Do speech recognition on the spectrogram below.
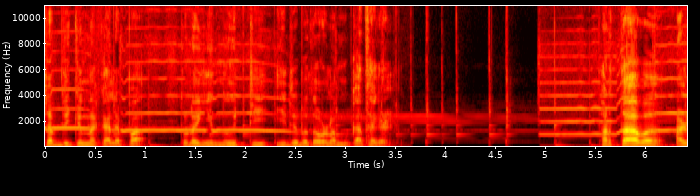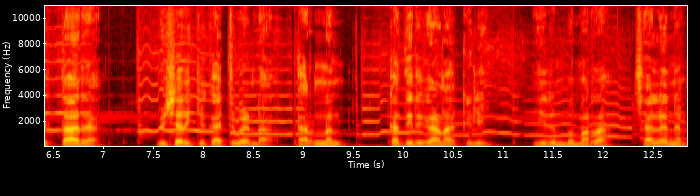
ശബ്ദിക്കുന്ന കലപ്പ തുടങ്ങി നൂറ്റി ഇരുപതോളം കഥകൾ. ഭർത്താവ് അൾത്താര വിശറിക്ക് കാറ്റുവേണ്ട. കർണൻ കതിര് കാണാക്കിളി ഇരുമ്പ് മറ ചലനം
